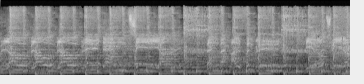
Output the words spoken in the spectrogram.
blau, blau, blau blüht Enzian, wenn beim Alpen glüht, wir uns wiedersehen.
